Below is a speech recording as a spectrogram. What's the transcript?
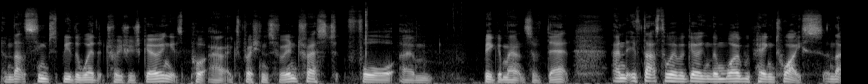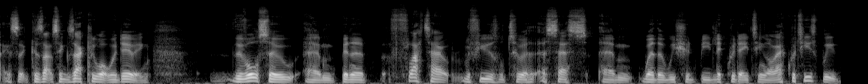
and that seems to be the way that Treasury is going. It's put out expressions for interest for um, big amounts of debt, and if that's the way we're going, then why are we paying twice? And that is because that's exactly what we're doing. There've also um, been a flat out refusal to assess um, whether we should be liquidating our equities. We,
